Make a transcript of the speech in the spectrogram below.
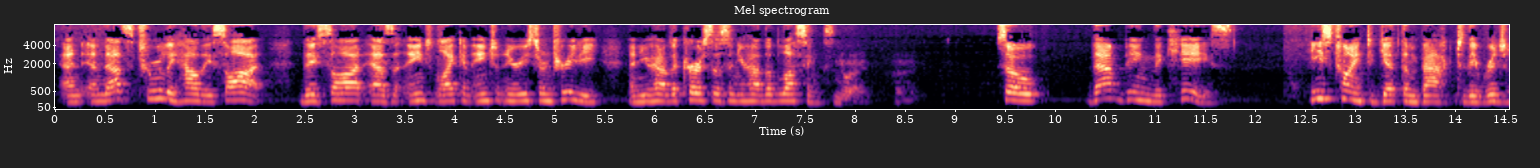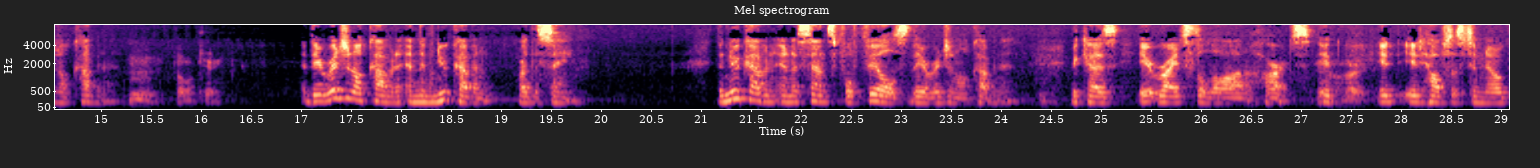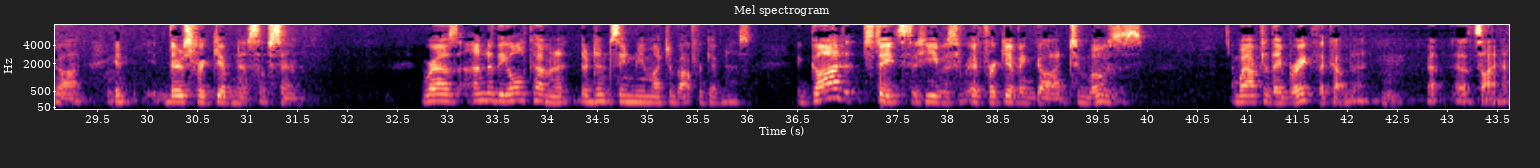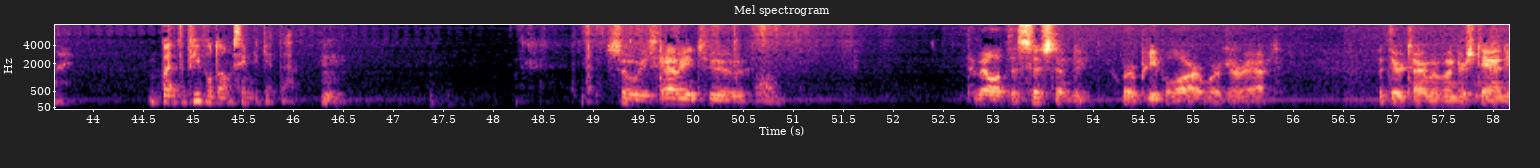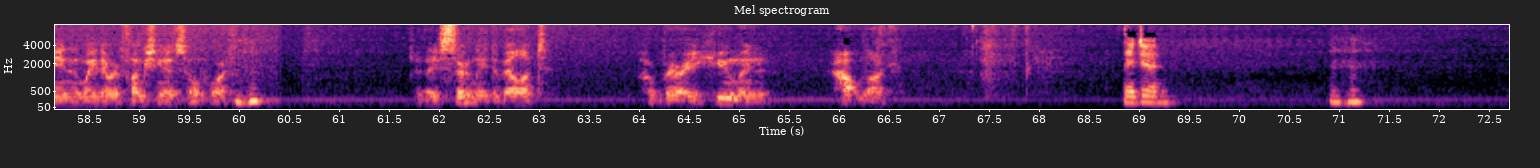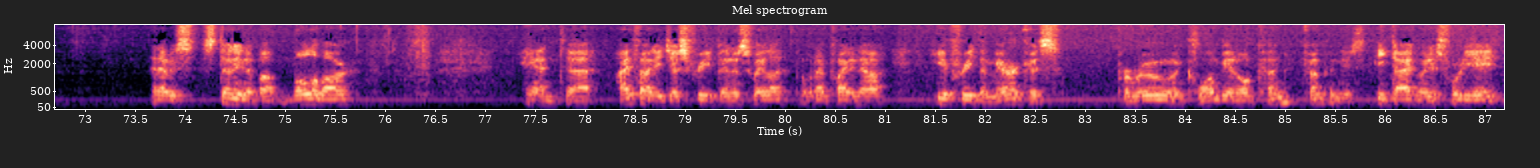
And and that's truly how they saw it. They saw it as an ancient, like an ancient Near Eastern treaty, and you have the curses and you have the blessings. Right. Right. So that being the case, he's trying to get them back to the original covenant. Hmm. Okay. The original covenant and the new covenant are the same. The new covenant, in a sense, fulfills the original covenant because it writes the law on our hearts. It, it, it helps us to know God. It, there's forgiveness of sin. Whereas under the old covenant, there didn't seem to be much about forgiveness. God states that he was a forgiving God to Moses well, after they break the covenant at, at Sinai. But the people don't seem to get that. So he's having to develop the system to where people are, where they're at, at their time of understanding and the way they were functioning and so forth. They certainly developed a very human outlook. They did. Mhm. And I was studying about Bolivar, and uh, I thought he just freed Venezuela, but what I'm finding out, he freed the Americas, Peru and Colombia and all con- companies. He died when he was 48,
